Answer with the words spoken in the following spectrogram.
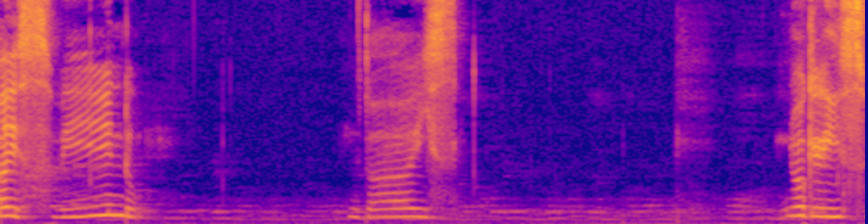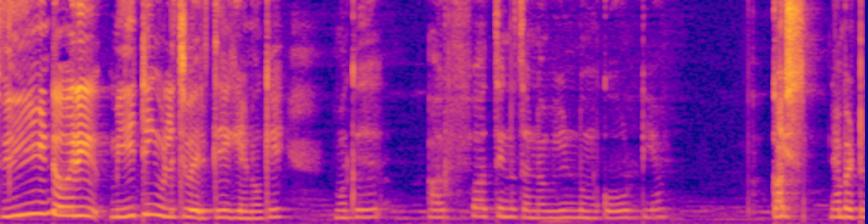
guys വീണ്ടും. ഗൈസ്. ഓക്കെ ഗൈസ് വീണ്ടും ഒരു മീറ്റിംഗ് വിളിച്ച് വരുത്തിയൊക്കെയാണ് ഓക്കെ? നമുക്ക് അർഫാത്തിന് തന്നെ വീണ്ടും കോട്ട് ചെയ്യാം. ഗൈസ് ഞാൻ പെട്ടു.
